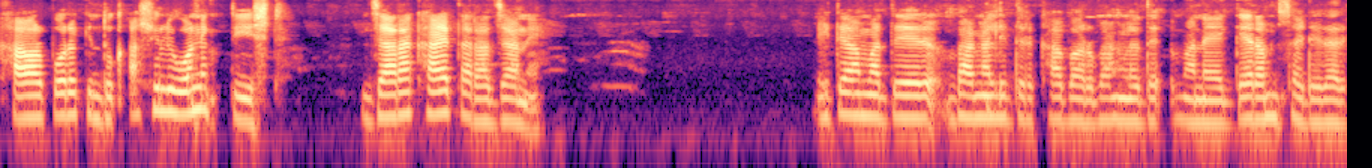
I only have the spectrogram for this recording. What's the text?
খাওয়ার পরে কিন্তু আসলে অনেক টেস্ট যারা খায় তারা জানে। এটা আমাদের বাঙালিদের খাবার বাংলাদেশ মানে গ্রাম সাইডের আর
